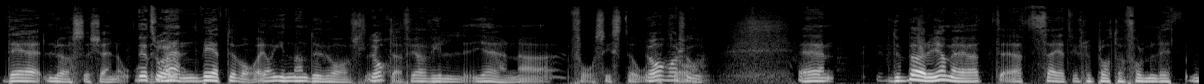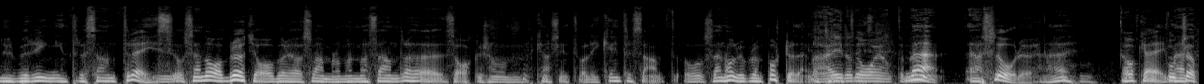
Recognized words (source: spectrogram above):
det löser sig nog. Jag. Men vet du vad, ja, innan du avslutar, för jag vill gärna få sista ordet. Ja, varsågod. Eh, du börjar med att, att säga att vi skulle prata om Formel 1 Nürburgring, intressant race. Mm. Och sen avbröt jag och började svamla om en massa andra saker som kanske inte var lika intressant. Och sen har du glömt bort det där. Nej, det har jag inte. Men... Men, ja, så du. Nej. Mm. Ja, Okej, men, Fortsätt.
